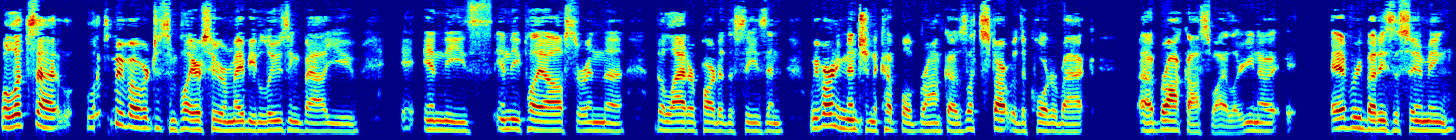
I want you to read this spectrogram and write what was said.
Well, let's uh, let's move over to some players who are maybe losing value in these in the playoffs or in the the latter part of the season. We've already mentioned a couple of Broncos. Let's start with the quarterback, uh, Brock Osweiler. You know, everybody's assuming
